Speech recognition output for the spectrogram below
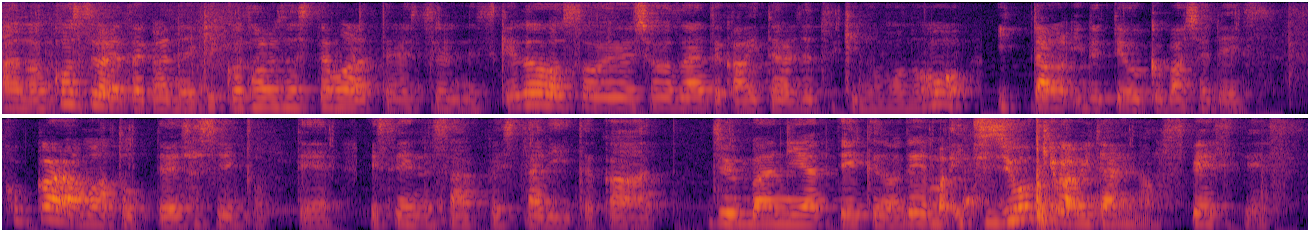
あのコスメとかね結構試させてもらったりするんですけどそういう商材とかいただいた時のものを一旦入れておく場所です。ここからまあ撮って写真撮って SNS アップしたりとか順番にやっていくので、まあ、一時置き場みたいなスペースです。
